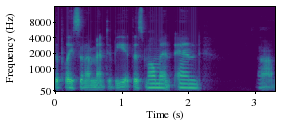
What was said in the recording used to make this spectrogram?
the place that I'm meant to be at this moment. And, um,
